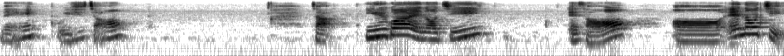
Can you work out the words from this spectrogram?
네, 보이시죠? 자, 일과 에너지 에서 어, 에너지,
